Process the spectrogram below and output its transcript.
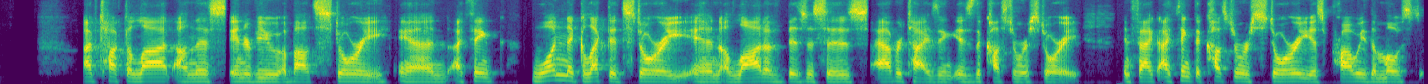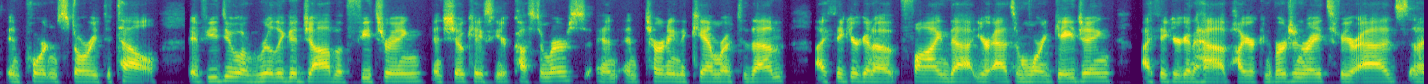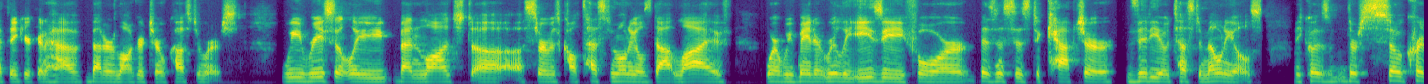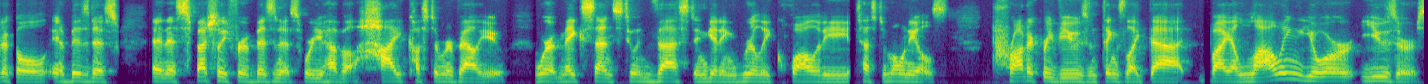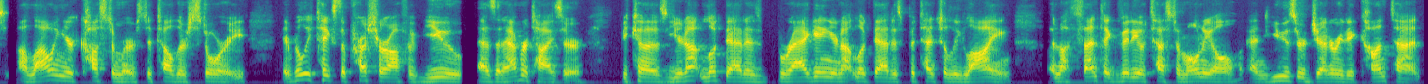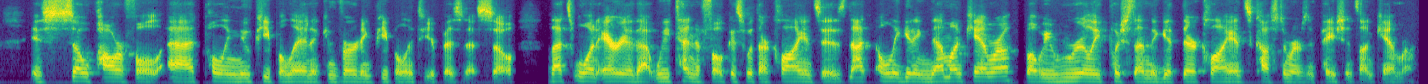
I've talked a lot on this interview about story, and I think one neglected story in a lot of businesses advertising is the customer story. In fact, I think the customer story is probably the most important story to tell. If you do a really good job of featuring and showcasing your customers and, and turning the camera to them, I think you're going to find that your ads are more engaging. I think you're going to have higher conversion rates for your ads, and I think you're going to have better longer term customers. We recently been launched a, a service called testimonials.live where we've made it really easy for businesses to capture video testimonials because they're so critical in a business and especially for a business where you have a high customer value where it makes sense to invest in getting really quality testimonials product reviews and things like that by allowing your users, allowing your customers to tell their story. It really takes the pressure off of you as an advertiser because you're not looked at as bragging, you're not looked at as potentially lying. An authentic video testimonial and user generated content is so powerful at pulling new people in and converting people into your business. So that's one area that we tend to focus with our clients is not only getting them on camera, but we really push them to get their clients, customers, and patients on camera.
